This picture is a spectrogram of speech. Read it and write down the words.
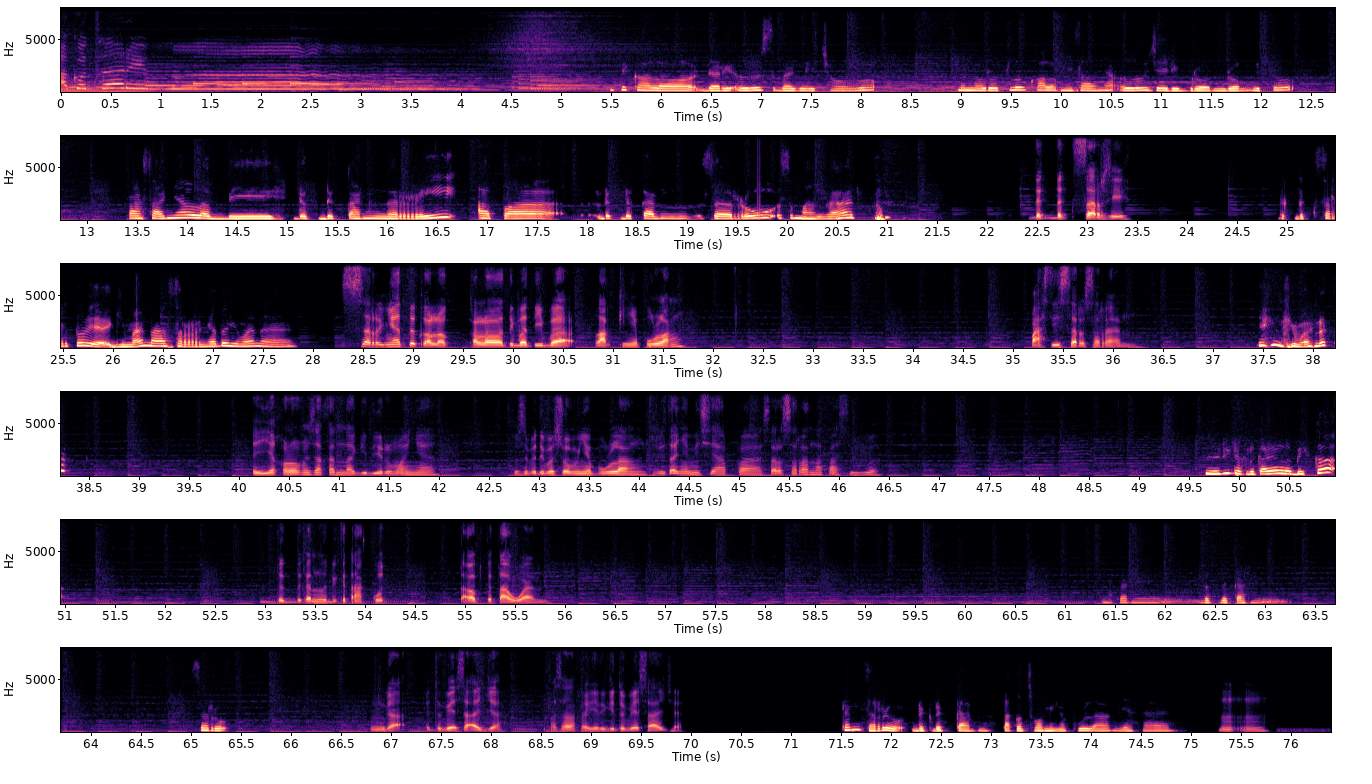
Aku terima Tapi kalau dari elu sebagai cowok, menurut lu kalau misalnya elu jadi brondong itu rasanya lebih deg-degan ngeri apa deg-degan seru semangat Deg-deg ser sih. Deg-deg ser tuh ya gimana? Sernya tuh gimana? Sernya tuh kalau kalau tiba-tiba lakinya pulang pasti ser-seran. gimana? Eh, iya kalau misalkan lagi di rumahnya terus tiba-tiba suaminya pulang terus ditanya ini siapa? Ser-seran lah pasti gua. Jadi deg-degannya lebih ke? Deg-degan lebih ketakut takut ketahuan. Bukan deg-degan seru. Enggak itu biasa aja. Masalah kayak gitu-gitu biasa aja. Kan seru deg-degan. Takut suaminya pulang ya kan.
